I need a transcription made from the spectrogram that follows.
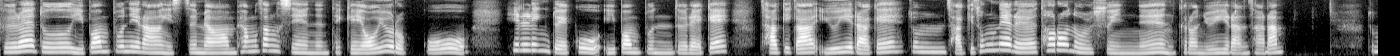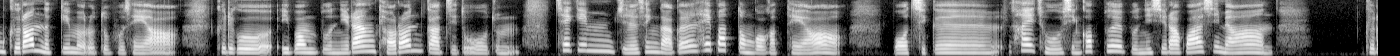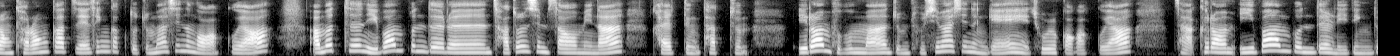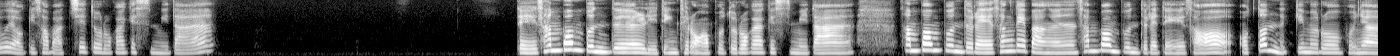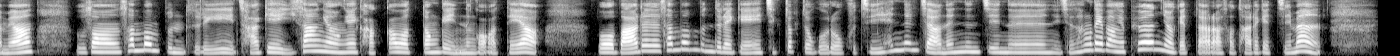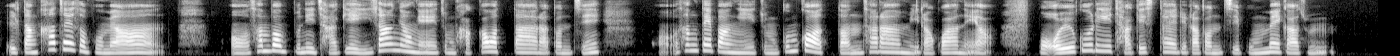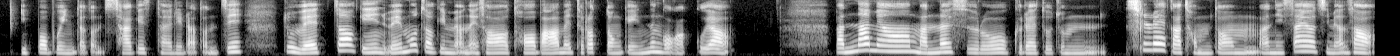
그래도 이번 분이랑 있으면 평상시에는 되게 여유롭고 힐링되고 이번 분들에게 자기가 유일하게 좀 자기 속내를 털어놓을 수 있는 그런 유일한 사람? 좀 그런 느낌으로도 보세요. 그리고 이번 분이랑 결혼까지도 좀 책임질 생각을 해 봤던 것 같아요. 뭐 지금 사이 좋으신 커플 분이시라고 하시면 그런 결혼까지의 생각도 좀 하시는 것 같고요. 아무튼 이번 분들은 자존심 싸움이나 갈등, 다툼 이런 부분만 좀 조심하시는 게 좋을 것 같고요. 자, 그럼 이번 분들 리딩도 여기서 마치도록 하겠습니다. 네, 3 번 분들 리딩 들어가 보도록 하겠습니다. 3 번 분들의 상대방은 3 번 분들에 대해서 어떤 느낌으로 보냐 하면 우선 3 번 분들이 자기의 이상형에 가까웠던 게 있는 것 같아요. 뭐 말을 3 번 분들에게 직접적으로 굳이 했는지 안 했는지는 이제 상대방의 표현력에 따라서 다르겠지만 일단 카드에서 보면 어 3 번 분이 자기의 이상형에 좀 가까웠다라든지 어 상대방이 좀 꿈꿔왔던 사람이라고 하네요. 뭐 얼굴이 자기 스타일이라든지 몸매가 좀 이뻐 보인다든지 자기 스타일이라든지 좀 외적인 외모적인 면에서 더 마음에 들었던 게 있는 것 같고요. 만나면 만날수록 그래도 좀 신뢰가 점점 많이 쌓여지면서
